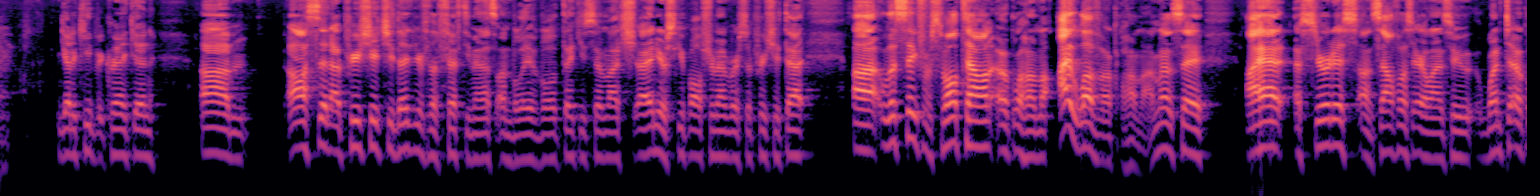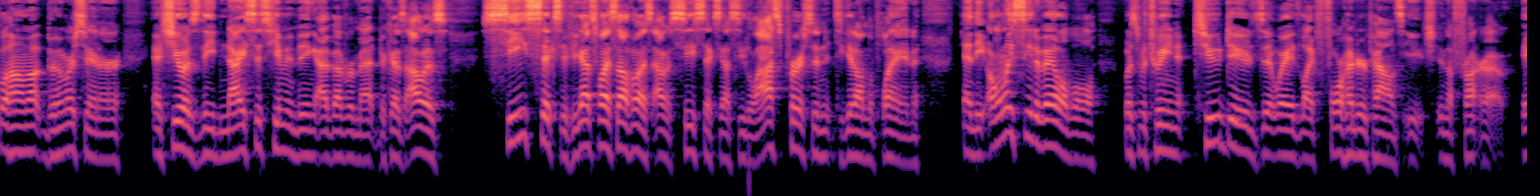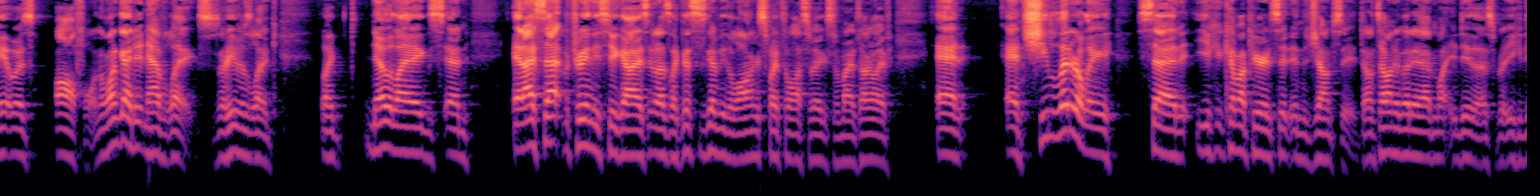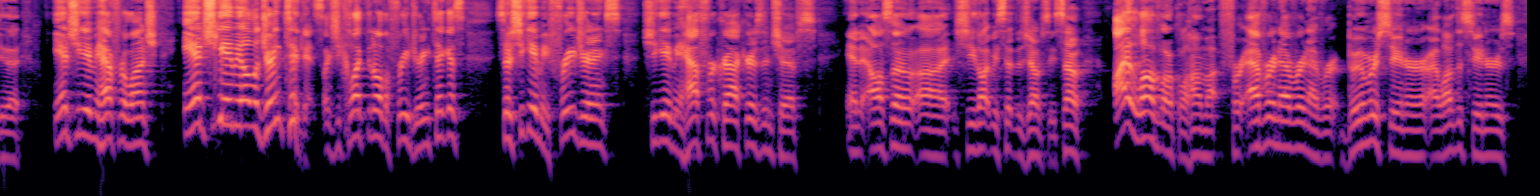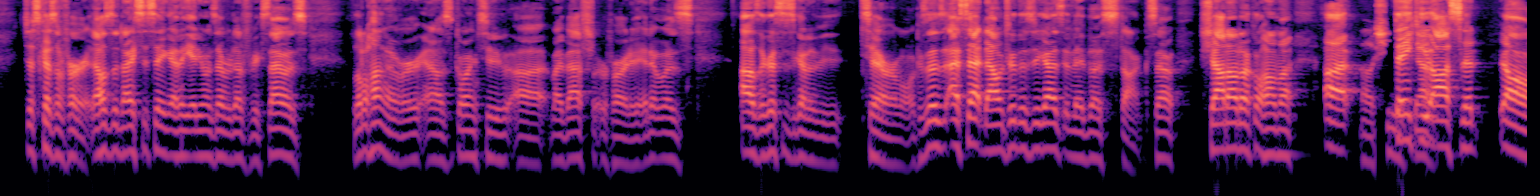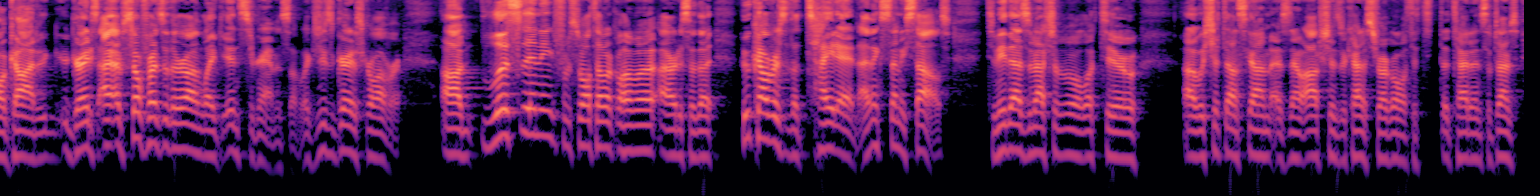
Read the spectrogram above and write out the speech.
you got to keep it cranking. Um, Austin, I appreciate you. Thank you for the 50 minutes. Unbelievable. Thank you so much. Uh, and you're Scoop Ultra member, so appreciate that. Uh, listening from small town Oklahoma. I love Oklahoma. I'm going to say I had a stewardess on Southwest Airlines who went to Oklahoma, Boomer Sooner, and she was the nicest human being I've ever met because I was C6. If you guys fly Southwest, I was C6. I was the last person to get on the plane, and the only seat available was between two dudes that weighed like 400 pounds each in the front row. It was awful. And the one guy didn't have legs. So he was like, like no legs. And, and I sat between these two guys and I was like, this is going to be the longest flight to Las Vegas of my entire life. And, and she literally said, you can come up here and sit in the jump seat. Don't tell anybody I'm letting you do this, but you can do that. And she gave me half for lunch and she gave me all the drink tickets. Like she collected all the free drink tickets. So she gave me free drinks. She gave me half for crackers and chips. And also, uh, she let me sit in the jump seat. So I love Oklahoma forever and ever and ever. Boomer Sooner. I love the Sooners just because of her. That was the nicest thing I think anyone's ever done for me because I was a little hungover and I was going to uh, my bachelor party and it was, I was like, this is going to be terrible because I sat down between those two guys and they both stunk. So shout out Oklahoma. Uh, Oh, she thank you, out. Austin. Oh God, greatest. I, I'm still friends with her on like Instagram and stuff. Like she's the greatest girl ever. Um, listening from small town Oklahoma, I already said that. Who covers the tight end? I think Sonny Styles. To me, that's a matchup we'll look to. Uh, we shut down Scum as no options. We kind of struggle with the, the tight end sometimes.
